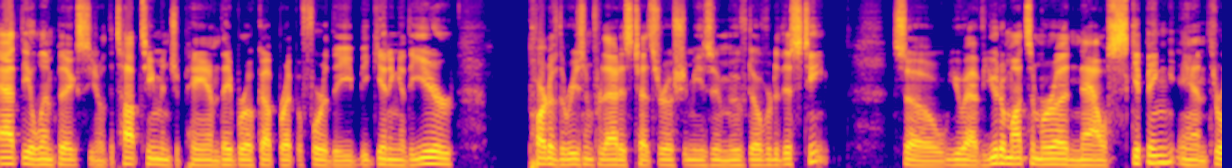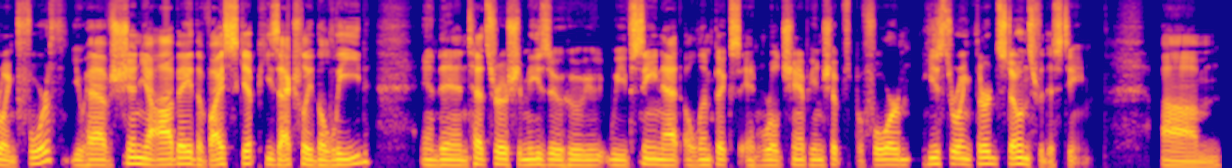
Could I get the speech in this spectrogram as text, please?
at the Olympics. You know, the top team in Japan. They broke up right before the beginning of the year. Part of the reason for that is Tetsuro Shimizu moved over to this team. So you have Yuta Matsumura now skipping and throwing fourth. You have Shinya Abe, the vice skip. He's actually the lead. And then Tetsuro Shimizu, who we've seen at Olympics and World Championships before, he's throwing third stones for this team. Um,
